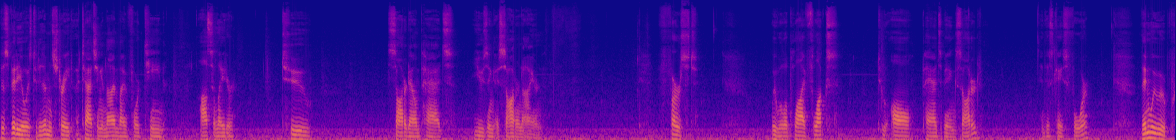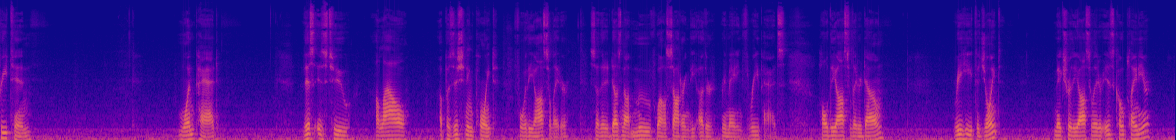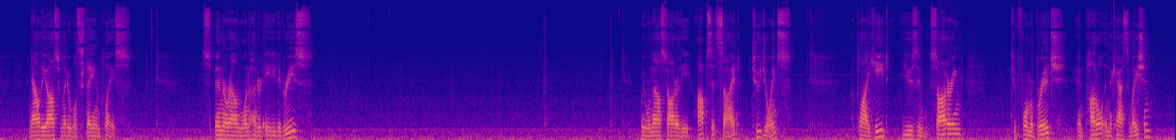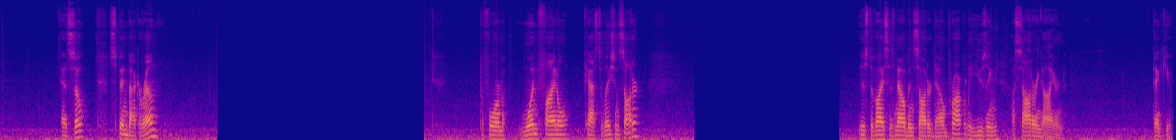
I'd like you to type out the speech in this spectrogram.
This video is to demonstrate attaching a 9x14 oscillator to solder down pads using a soldering iron. First, we will apply flux to all pads being soldered, in this case four. Then we will pre-tin one pad this is to allow a positioning point for the oscillator so that it does not move while soldering the other remaining three pads. Hold the oscillator down, reheat the joint, make sure the oscillator is coplanar. Now the oscillator will stay in place. Spin around 180 degrees We will now solder the opposite side, two joints. Apply heat, use the soldering to form a bridge and puddle in the castellation, as so. Spin back around. Perform one final castellation solder. This device has now been soldered down properly using a soldering iron. Thank you.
